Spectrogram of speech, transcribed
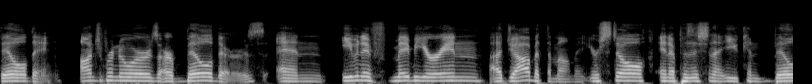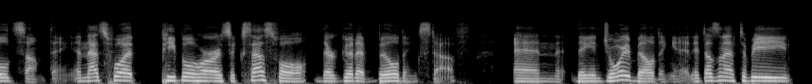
building. Entrepreneurs are builders, and even if maybe you're in a job at the moment, you're still in a position that you can build something. And that's what people who are successful, they're good at building stuff and they enjoy building it. It doesn't have to be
